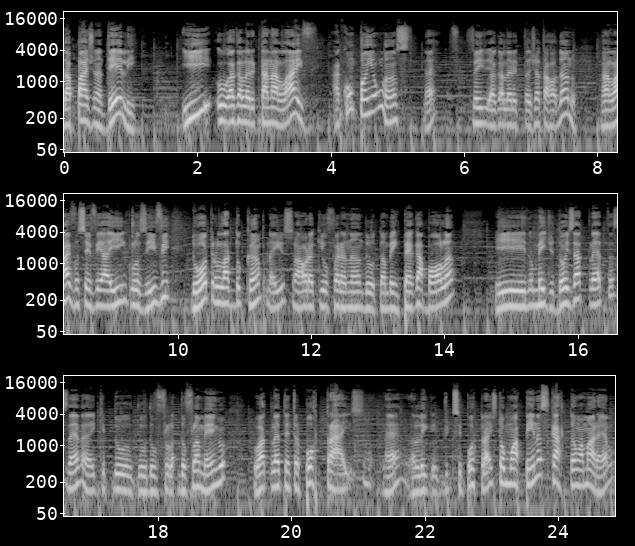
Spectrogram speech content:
da página dele e o, a galera que tá na live acompanha o lance, né? A galera que tá, já tá rodando na live, você vê aí, inclusive, do outro lado do campo, não é isso? Na hora que o Fernando também pega a bola e no meio de dois atletas, né, da equipe do, do, do, do Flamengo, o atleta entra por trás, né? Ali, se por trás, tomou apenas cartão amarelo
